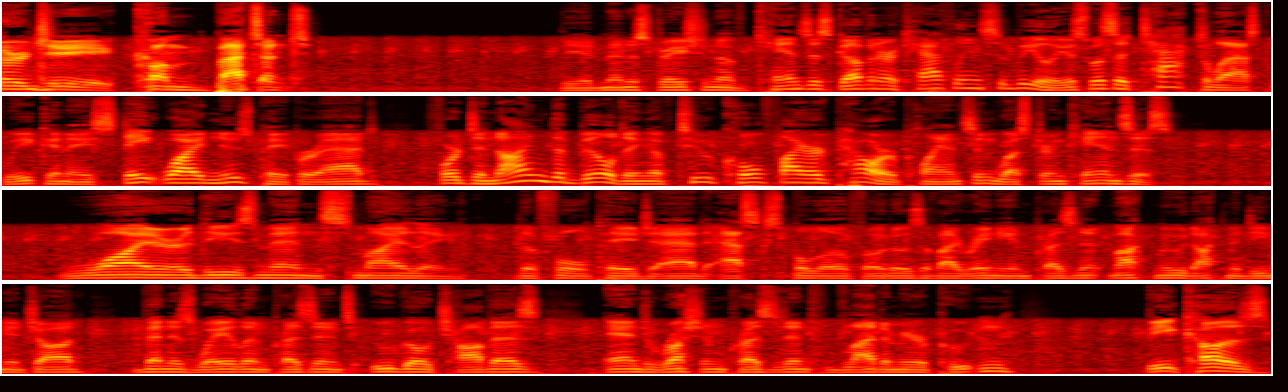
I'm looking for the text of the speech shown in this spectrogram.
Energy combatant. The administration of Kansas Governor Kathleen Sebelius was attacked last week in a statewide newspaper ad for denying the building of two coal fired power plants in western Kansas. Why are these men smiling? The full page ad asks below photos of Iranian President Mahmoud Ahmadinejad, Venezuelan President Hugo Chavez, and Russian President Vladimir Putin. Because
